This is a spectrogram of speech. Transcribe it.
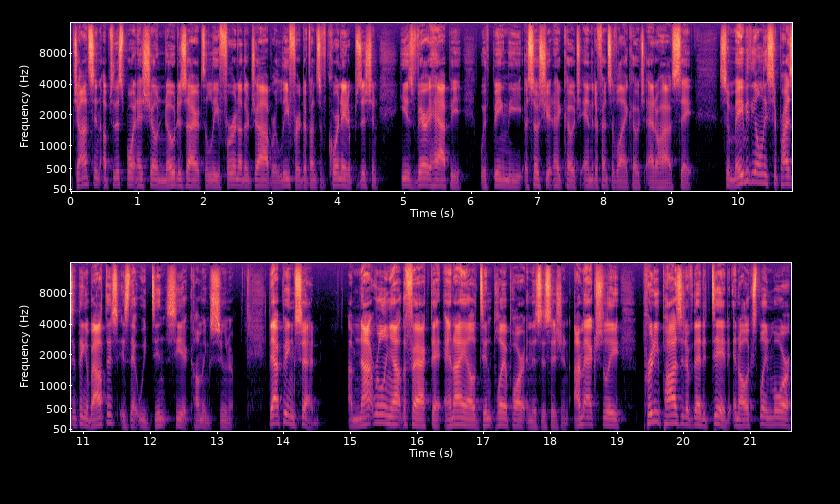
Johnson, up to this point, has shown no desire to leave for another job or leave for a defensive coordinator position. He is very happy with being the associate head coach and the defensive line coach at Ohio State. So maybe the only surprising thing about this is that we didn't see it coming sooner. That being said, I'm not ruling out the fact that NIL didn't play a part in this decision. I'm actually pretty positive that it did, and I'll explain more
